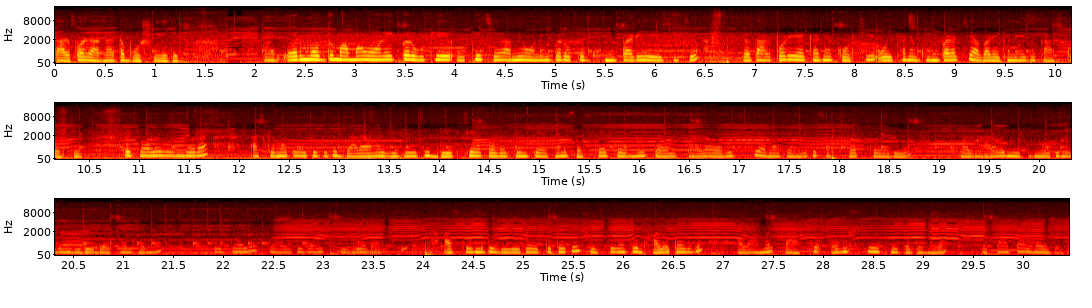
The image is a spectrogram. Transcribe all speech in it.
তারপর রান্নাটা বসিয়ে দেবো। আর এর মধ্যে মামা অনেকবার উঠে, উঠেছে, আমি অনেকবার ওকে ঘুম পাড়িয়ে এসেছি। তো তারপরে এখানে করছি, ওইখানে ঘুম পাড়াচ্ছি, আবার এখানে এসে কাজ করছি। তো চলো বন্ধুরা আজকের মতো এতটুকু। যারা আমার ভিডিওটি দেখছে এখনও কিন্তু এখানে সাবস্ক্রাইব করেনি তাই তারা অবশ্যই আমার চ্যানেলকে সাবস্ক্রাইব করে দিও। কারণ আরও নতুন নতুন নতুন ভিডিও দেখার জন্য। তো চলো সবাইকে যারা শুভ রাখছি আজকের মতো ভিডিওটা এতটুকুই। সুস্থ থাকবে ভালো থাকবে। আর আমার পাশে অবশ্যই থেকে তোমরা। তো টাটা বাই বাই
